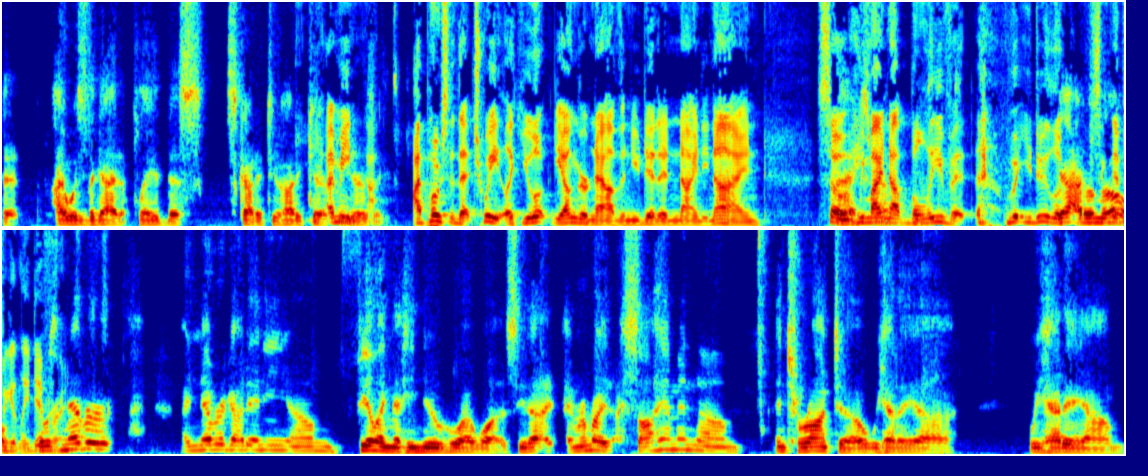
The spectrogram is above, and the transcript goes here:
that I was the guy that played this Scotty 2 Hotty character. I mean, I, I, posted that tweet. Like, you look younger now than you did in '99. So Thanks, he might man. not believe it, but you do look yeah, I don't significantly know. different. It was never. I never got any um, feeling that he knew who I was. See, that I, I remember I, I, saw him in um, in Toronto. We had a uh, we had a um,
